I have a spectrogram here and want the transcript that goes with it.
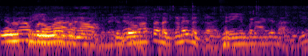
ਉਹਨਾਂ ਬਣਾਉਣਾ ਪੈਣਾ। ਚੰਦੋਆ ਤਾਂ ਲੱਗਣਾ ਹੀ ਲੱਗਣਾ ਫਰੇਮ ਬਣਾ ਕੇ ਲਾ ਦਈਏ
